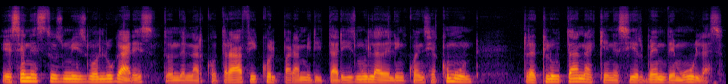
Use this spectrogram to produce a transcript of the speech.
Es en estos mismos lugares donde el narcotráfico, el paramilitarismo y la delincuencia común reclutan a quienes sirven de mulas,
